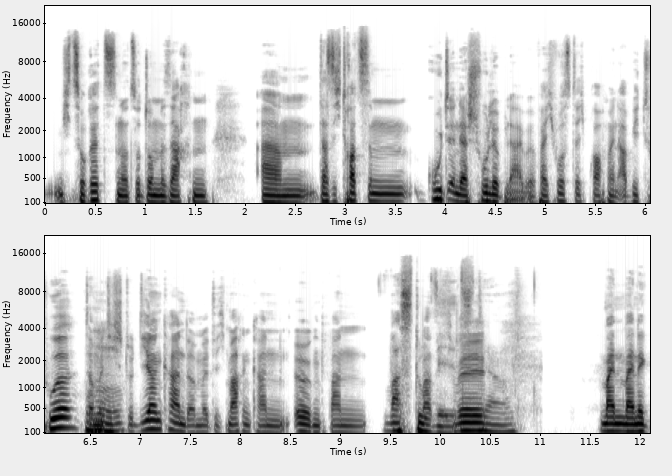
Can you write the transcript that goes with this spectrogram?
mich zu ritzen und so dumme Sachen, ähm, dass ich trotzdem gut in der Schule bleibe, weil ich wusste, ich brauche mein Abitur, damit Mhm. ich studieren kann, damit ich machen kann irgendwann Was du Was ich willst. will. Ja. mein, meine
